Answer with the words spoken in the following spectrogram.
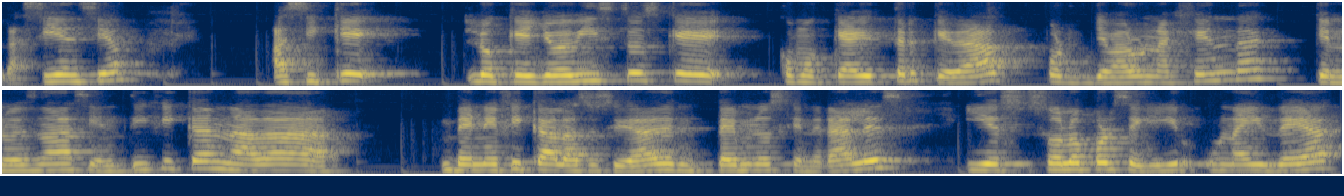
la ciencia. Así que lo que yo he visto es que como que hay terquedad por llevar una agenda que no es nada científica, nada benéfica a la sociedad en términos generales y es solo por seguir una idea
